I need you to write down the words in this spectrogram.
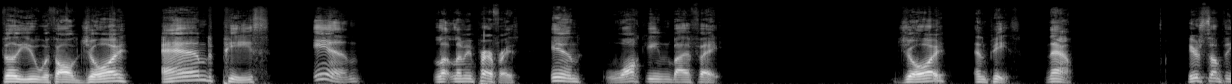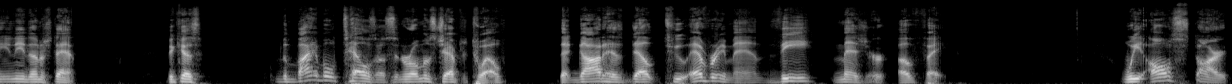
fill you with all joy and peace in let, let me paraphrase in walking by faith. Joy and peace. Now, here's something you need to understand. Because the Bible tells us in Romans chapter 12 that God has dealt to every man the measure of faith. We all start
